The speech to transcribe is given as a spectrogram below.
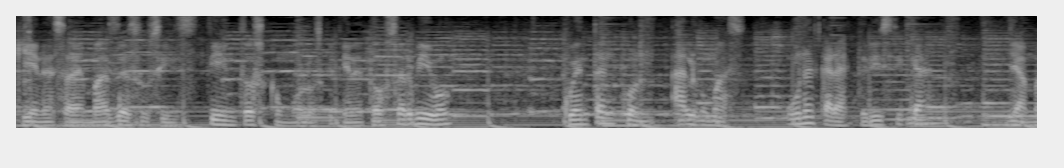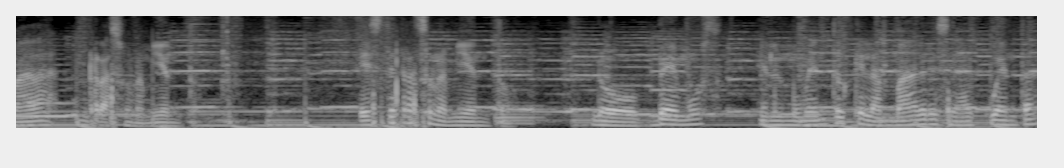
quienes además de sus instintos como los que tiene todo ser vivo, cuentan con algo más, una característica llamada razonamiento. Este razonamiento lo vemos en el momento que la madre se da cuenta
